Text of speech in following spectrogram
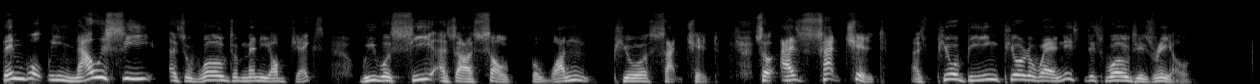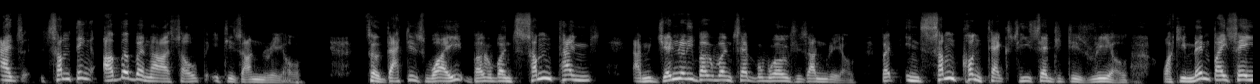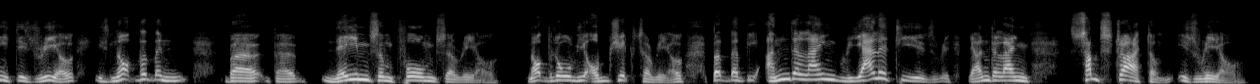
then what we now see as a world of many objects, we will see as ourself the one pure Satchit. So as Satchit, as pure being, pure awareness, this world is real. As something other than ourself, it is unreal. So that is why Bhagavan sometimes, I mean, generally Bhagavan said the world is unreal. But in some context, he said it is real. What he meant by saying it is real is not that the, the, the names and forms are real, not that all the objects are real, but that the underlying reality is the underlying substratum is real.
